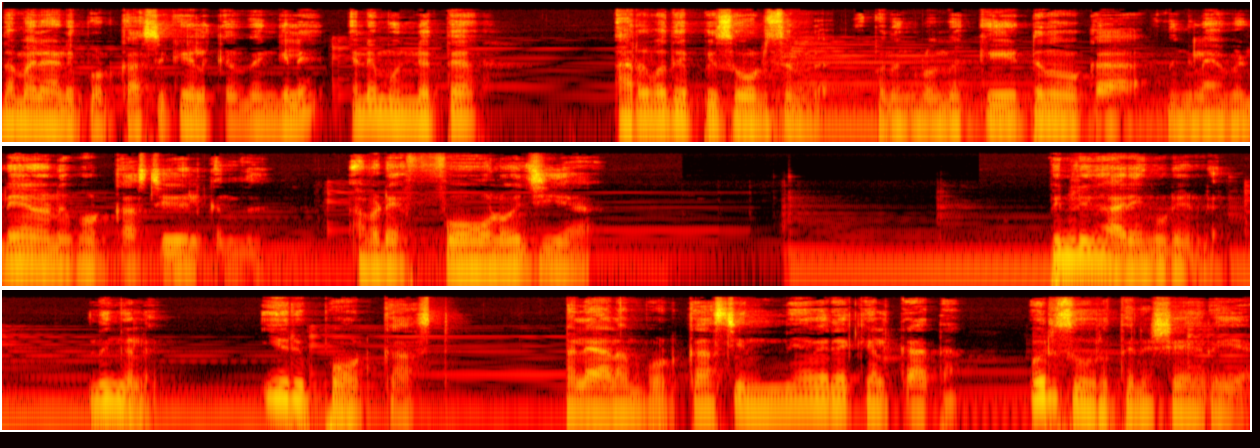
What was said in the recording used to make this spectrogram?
ദ മലയാളി പോഡ്കാസ്റ്റ് കേൾക്കുന്നതെങ്കിൽ എന്റെ മുന്നത്തെ അറുപത് എപ്പിസോഡ്സ് ഉണ്ട്. അപ്പോൾ നിങ്ങളൊന്ന് കേട്ട് നോക്കുക. നിങ്ങൾ എവിടെയാണ് പോഡ്കാസ്റ്റ് കേൾക്കുന്നത്? അവിടെ ഫോളോ ചെയ്യുക. പിന്നെ ഒരു കാര്യം കൂടിയുണ്ട്. നിങ്ങൾ ഈ ഒരു പോഡ്കാസ്റ്റ് മലയാളം പോഡ്കാസ്റ്റ് ഇന്നേ വരെ കേൾക്കാത്ത ഒരു സുഹൃത്തിന് ഷെയർ ചെയ്യുക.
